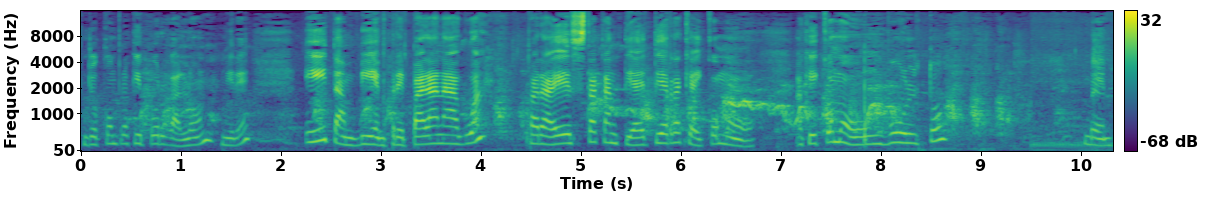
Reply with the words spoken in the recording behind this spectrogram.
yo compro aquí por galón, miren. Y también preparan agua para esta cantidad de tierra que hay como, aquí como un bulto. Bueno,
